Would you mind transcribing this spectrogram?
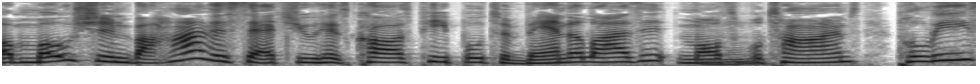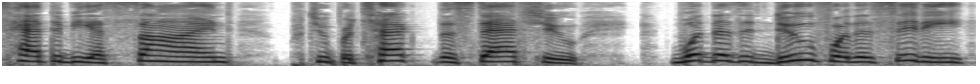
Emotion behind the statue has caused people to vandalize it multiple mm-hmm. times. Police had to be assigned to protect the statue. What does it do for the city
